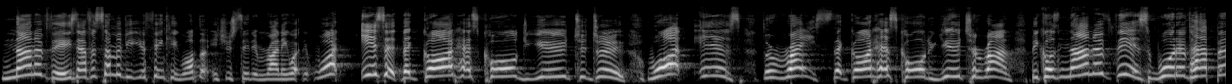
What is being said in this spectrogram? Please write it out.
None of these, now for some of you, you're thinking, well, I'm not interested in running. What, what is it that God has called you to do? What is the race that God has called you to run? Because none of this would have happened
